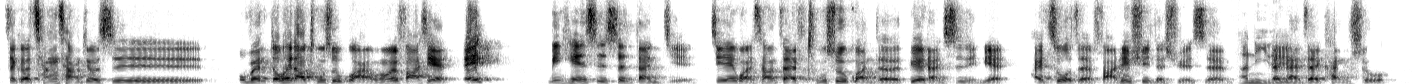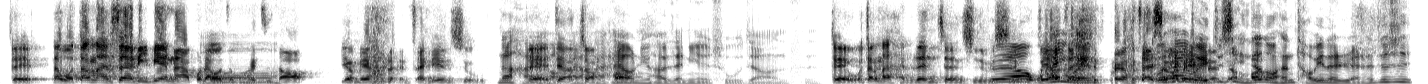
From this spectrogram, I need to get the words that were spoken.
这个常常就是我们都会到图书馆，我们会发现，哎，明天是圣诞节，今天晚上在图书馆的阅览室里面还坐着法律系的学生，啊，你仍然在看书。对，那我当然在里面啦、啊，不然我怎么会知道有没有人在念书？哦、那还好，这样状况，还有女孩在念书这样子。对，我当然很认真，是不是？啊、我还以为不要再说我还以为就是你那种很讨厌的人呢，就是。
